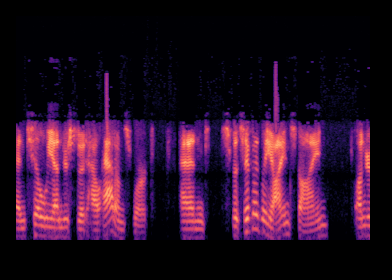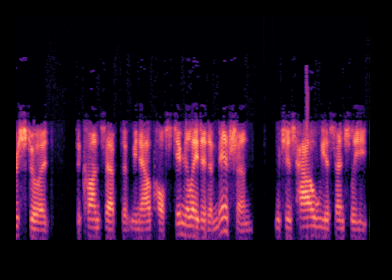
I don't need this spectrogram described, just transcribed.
until we understood how atoms work. And specifically Einstein understood the concept that we now call stimulated emission, which is how we essentially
